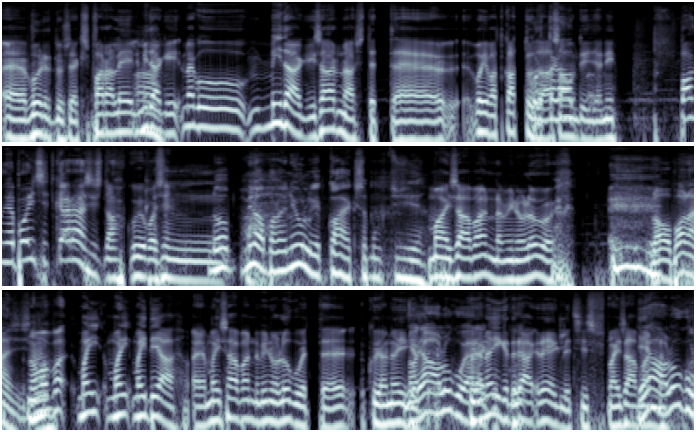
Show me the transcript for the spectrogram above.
äh, võrdluseks, paralleel, midagi nagu midagi sarnast, et äh, võivad kattuda sound'id ja nii pange pointsid ka ära siis noh, kui juba siin. no mina panen julgelt kaheksa punkti siia. ma ei saa panna minu lugu no pane siis. no, no. ma, ma ei, ma ei, ma ei tea, ma ei saa panna minu lugu, et eh, kui on õiged no,, kui on õiged kui... reeglid, siis ma ei saa hea panna. lugu.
